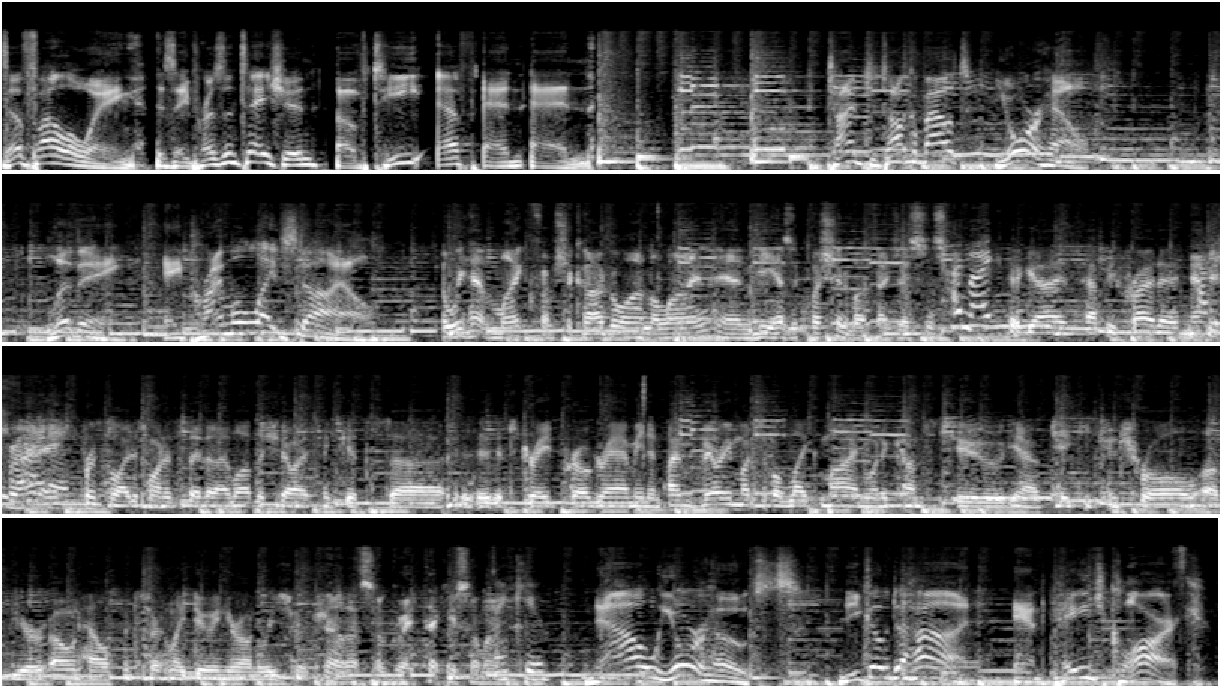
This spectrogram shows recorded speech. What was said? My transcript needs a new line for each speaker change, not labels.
The following is a presentation of TFNN. Time to talk about your health. Living a primal lifestyle.
We have Mike from Chicago on the line, and he has a question about digestion.
Hi, Mike.
Hey guys, happy Friday.
Happy Friday.
First of all, I just wanted to say that I love the show. I think it's uh, it's great programming, and I'm very much of a like mind when it comes to you know taking control of your own health and certainly doing your own research.
No, that's so great. Thank you so much.
Thank you.
Now, your hosts, Nico De Haan and Paige Clarke.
